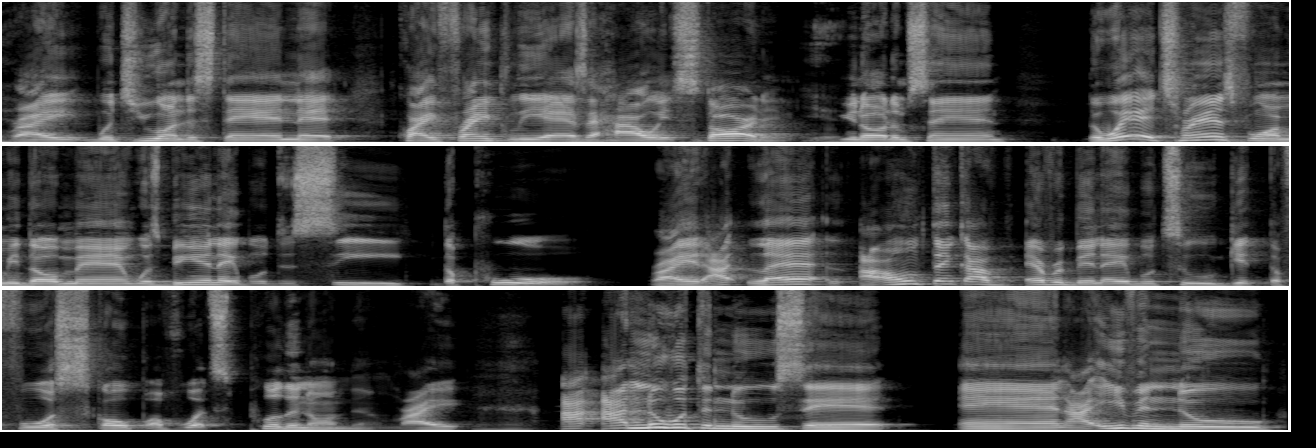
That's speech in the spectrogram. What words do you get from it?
Yeah. right? Which you understand that, quite frankly, as a how it started. Yeah. You know what I'm saying? The way it transformed me, though, man, was being able to see the pool. Right, I la- I don't think I've ever been able to get the full scope of what's pulling on them. Right, mm-hmm. I, I knew what the news said, and I even knew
